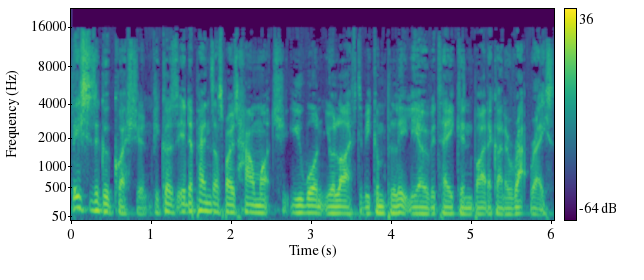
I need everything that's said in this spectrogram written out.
This is a good question because it depends, I suppose, how much you want your life to be completely overtaken by the kind of rat race.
